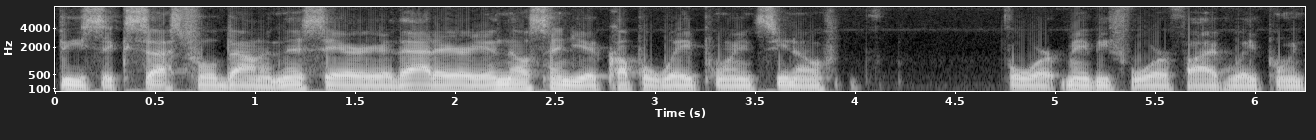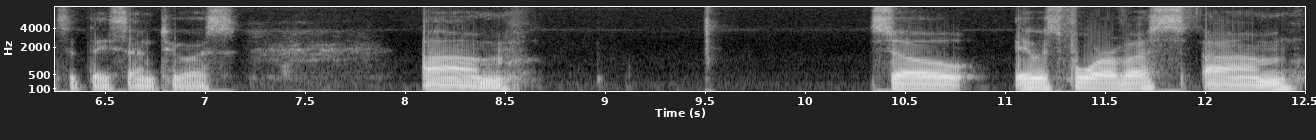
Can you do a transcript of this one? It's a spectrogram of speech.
be successful down in this area, that area, and they'll send you a couple waypoints. You know, four maybe four or five waypoints that they send to us. Um, so it was four of us. Um,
